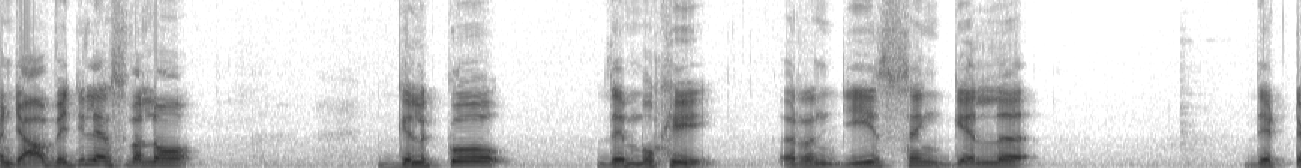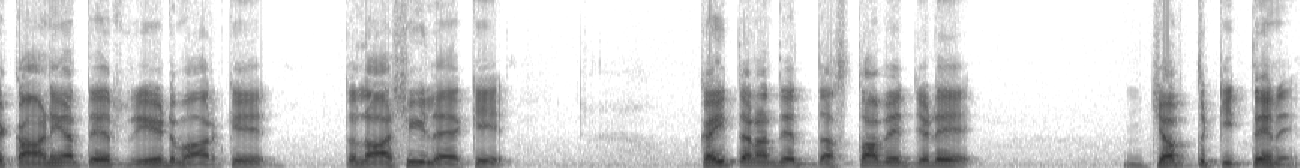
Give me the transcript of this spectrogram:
ਪੰਜਾਬ ਵਿਜੀਲੈਂਸ ਵੱਲੋਂ ਗਿਲਕੋ ਦੇ ਮੁਖੀ ਰਣਜੀਤ ਸਿੰਘ ਗਿੱਲ ਦੇ ਟਿਕਾਣਿਆਂ ਤੇ ਰੇਡ ਮਾਰ ਕੇ ਤਲਾਸ਼ੀ ਲੈ ਕੇ ਕਈ ਤਰ੍ਹਾਂ ਦੇ ਦਸਤਾਵੇਜ਼ ਜਿਹੜੇ ਜ਼ਬਤ ਕੀਤੇ ਨੇ,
